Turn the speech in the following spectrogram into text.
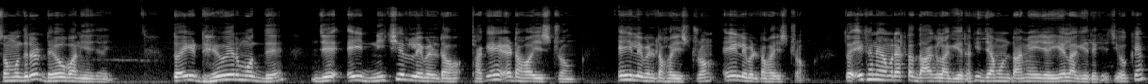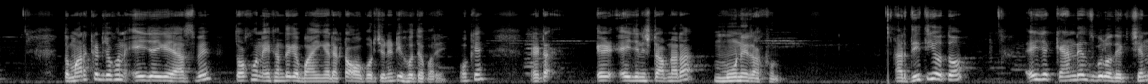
সমুদ্রের ঢেউ বানিয়ে যায়। তো এই ঢেউয়ের মধ্যে যে এই নিচের লেভেলটা থাকে, এটা হয় স্ট্রং এই লেভেলটা হয় স্ট্রং এই লেভেলটা হয় স্ট্রং তো এখানে আমরা একটা দাগ লাগিয়ে রাখি, যেমনটা আমি এই জায়গায় লাগিয়ে রেখেছি ওকে তো মার্কেট যখন এই জায়গায় আসবে, তখন এখান থেকে বাইংয়ের একটা অপরচুনিটি হতে পারে ওকে এটা এই জিনিসটা আপনারা মনে রাখুন। আর দ্বিতীয়ত এই যে ক্যান্ডেলসগুলো দেখছেন,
